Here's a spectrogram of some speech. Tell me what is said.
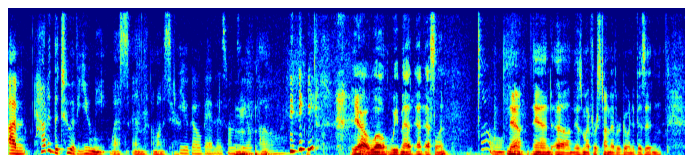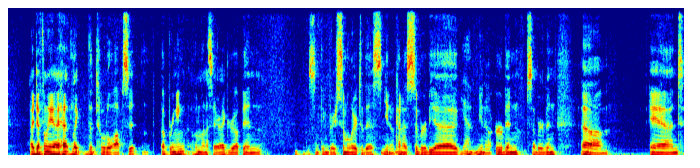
um, how did the two of you meet, Wes and Amanecer? You go, babe. This one's mm. you. Oh. yeah, well, we met at Esalen. Oh. Yeah, and um, it was my first time ever going to visit, and I definitely I had like the total opposite upbringing of Amanecer. I grew up in something very similar to this, you know, mm-hmm. kind of suburbia, yeah. you know, urban, suburban. Um, and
